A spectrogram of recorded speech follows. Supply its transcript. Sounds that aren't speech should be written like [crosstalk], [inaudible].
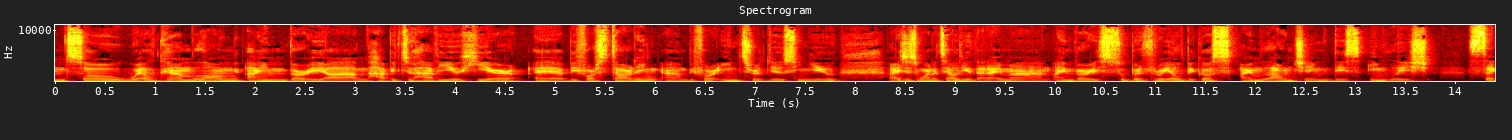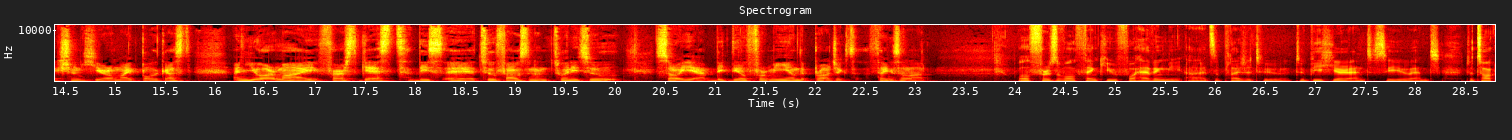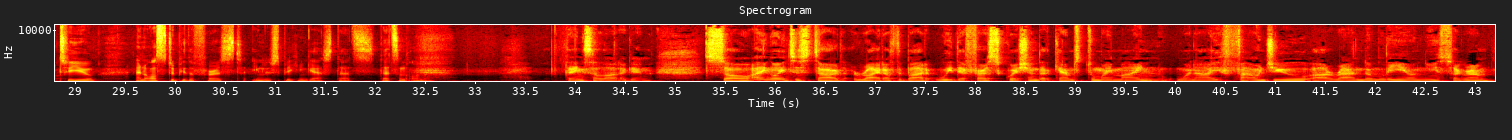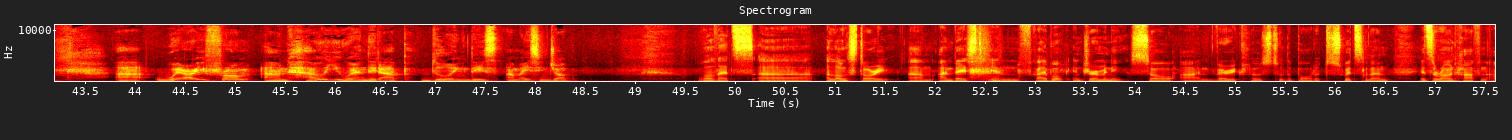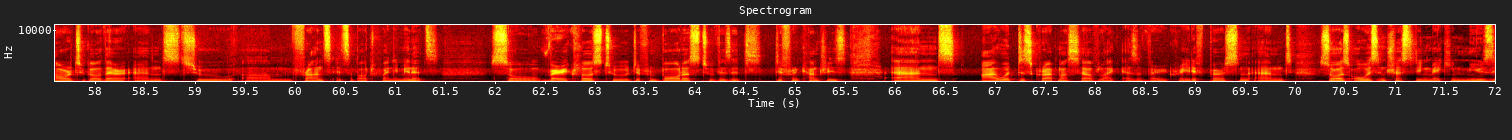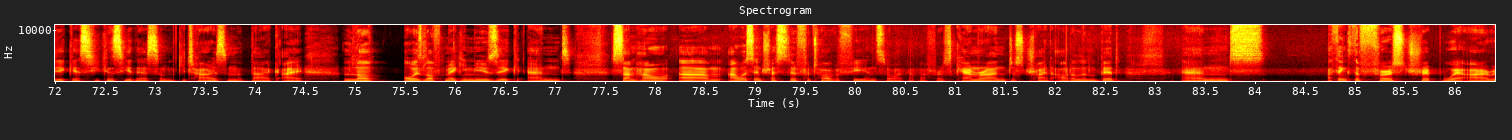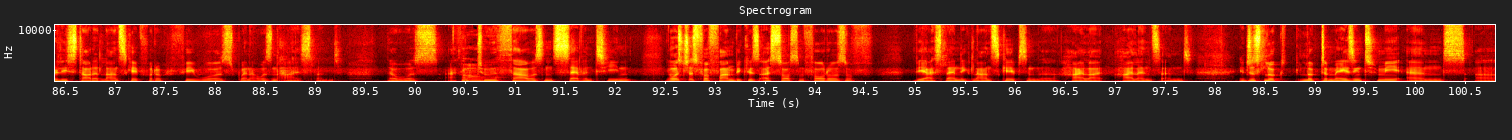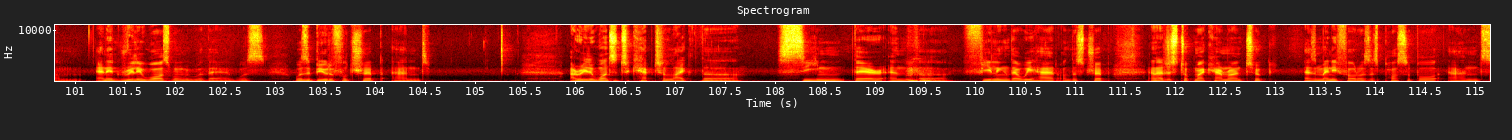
Um, so, welcome, Long. I'm very um, happy to have you here. Uh, before starting, um, before introducing you, I just want to tell you that I'm um, I'm very super thrilled because I'm launching this English section here on my podcast, and you are my first guest this uh, 2022. So, yeah, big deal for me on the project. Thanks a lot. Well, first of all, thank you for having me. Uh, it's a pleasure to to be here and to see you and to talk to you, and also to be the first English-speaking guest. That's that's an honor. Thanks a lot again. So I'm going to start right off the bat with the first question that comes to my mind when I found you uh, randomly on Instagram. Uh, where are you from, and how you ended up doing this amazing job? Well, that's uh, a long story. Um, I'm based in [laughs] Freiburg in Germany, so I'm very close to the border to Switzerland. It's around half an hour to go there, and to um, France, it's about 20 minutes. So, very close to different borders to visit different countries. And I would describe myself like as a very creative person, and so I was always interested in making music. As you can see, there's some guitars in the back. I love always loved making music and somehow um, i was interested in photography and so i got my first camera and just tried out a little bit. And i think the first trip where i really started landscape photography was when i was in iceland. That was i think oh. 2017 it was just for fun because i saw some photos of the icelandic landscapes in the highlight, highlands and it just looked looked amazing to me. And um, and it really was when we were there. It was was a beautiful trip and I really wanted to capture like the scene there and mm-hmm. the feeling that we had on this trip. And I just took my camera and took as many photos as possible. And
